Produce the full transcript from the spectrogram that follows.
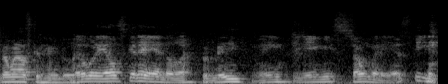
no one else can handle it. Nobody else could handle her. But me, Me, she gave me so many STDs.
